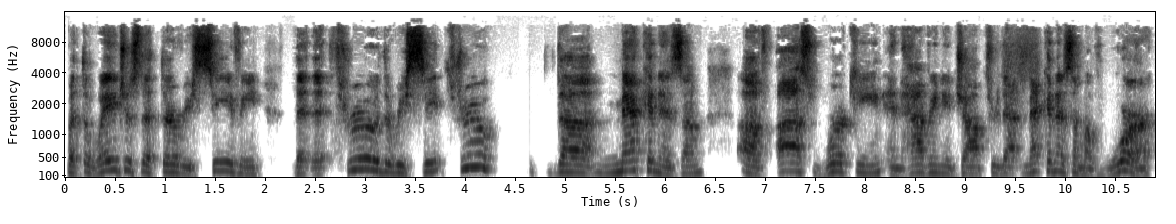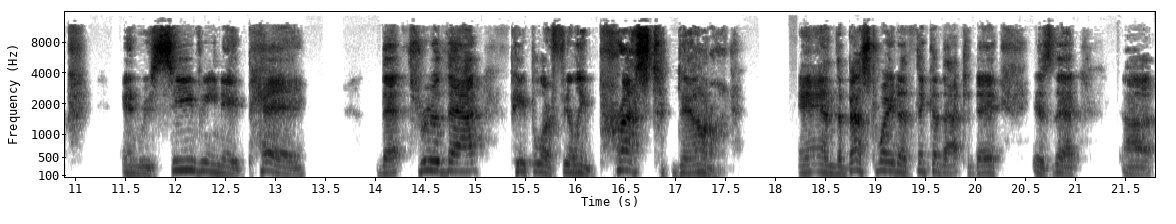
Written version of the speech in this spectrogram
but the wages that they're receiving that, that through the receipt through the mechanism of us working and having a job through that mechanism of work and receiving a pay, that through that, people are feeling pressed down on. And the best way to think of that today is that uh,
